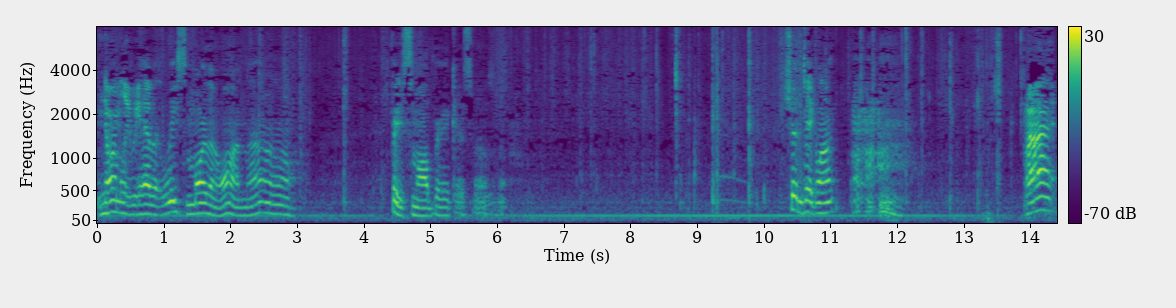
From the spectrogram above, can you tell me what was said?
Normally we have at least more than one. I don't know. Pretty small break, I suppose. But shouldn't take long. Alright,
